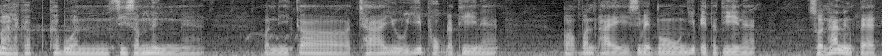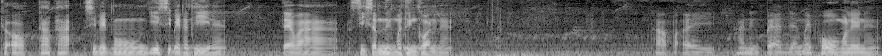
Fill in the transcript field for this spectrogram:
มาแล้วครับขบวน 431นะฮะวันนี้ก็ช้าอยู่ 26 นาทีนะฮะออกบ้านไผ่ 11 โมง 21 นาทีนะฮะส่วน 518 ก็ออกท่าพระ 11 โมง 21 นาทีนะฮะแต่ว่า 431 มาถึงก่อนนะฮะท่าไอ้518 ยังไม่โผล่มาเลยนะ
